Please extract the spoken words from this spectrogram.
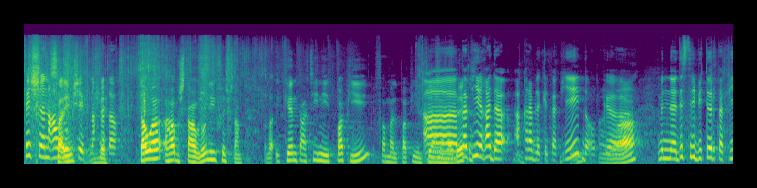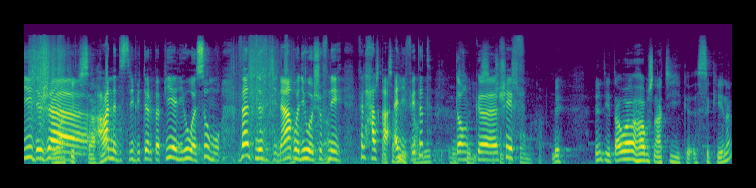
فاش نعاونوك شيف نحن توا ها باش تعاونوني فاش تعمل كان تعطيني papier فما ال papier نتاعنا هذاك. papier غدا أقرب لك ال papier donc أيوة. من distributeur papier déjà عندنا distributeur papier اللي هو سومو 29 دينار واللي هو شفناه في الحلقة اللي فاتت. donc شيف انت توا ها باش نعطيك السكينة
